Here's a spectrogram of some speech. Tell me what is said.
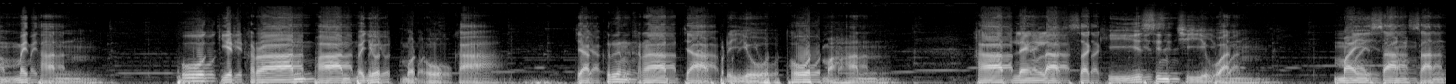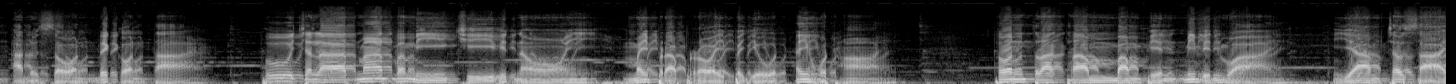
ำไม่ทัน ผู้เกียจคร้านผ่านประยชน์หมดโอกาสจากเคลื่อนคลาดจากประโยชน์โทษมหัน ขาดแหล่งหลักสักขีสิ้นชีวัน ไม่สร้างสรรค์อนุสรณ์ได้ก่อนตายผู้ฉลาดมาดว่ามีชีวิตน้อย ไม่ปรับรอยประโยชน์ให้หดหาย ทนตรากตรำบำเพ็ญไมิเว้นหวาย ยามเช้าสาย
